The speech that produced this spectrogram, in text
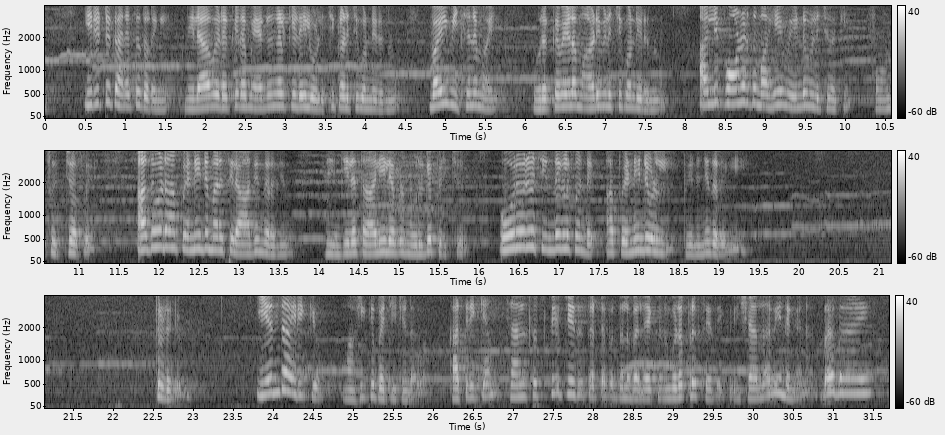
ഇരുട്ട് കനത്തു തുടങ്ങി. നിലാവ് ഇടയ്ക്കിടെ മേഘങ്ങൾക്കിടയിൽ ഒളിച്ചു കളിച്ചുകൊണ്ടിരുന്നു. വഴി വിജനമായി. ഉറക്കവേള മാടി വിളിച്ചുകൊണ്ടിരുന്നു. അല്ലി ഫോണെടുത്ത് മഹിയെ വീണ്ടും വിളിച്ചു നോക്കി. Phone switch off. അതോടെ ആ പെണ്ണിന്റെ മനസ്സിൽ ആദ്യം നിറഞ്ഞു. നെഞ്ചിലെ താലിയിൽ അവൾ മുറുകെ പിടിച്ചു. ഓരോരോ ചിന്തകൾ കൊണ്ട് ആ പെണ്ണിന്റെ ഉള്ളിൽ പിണഞ്ഞു തുടങ്ങി. തുടരും. എന്തായിരിക്കും മഹിക്ക് പറ്റിയിട്ടുണ്ടാവുക? കാത്തിരിക്കാം. ചാനൽ സബ്സ്ക്രൈബ് ചെയ്ത് തൊട്ടപ്പുറത്തുള്ള ബെല്ലൈക്കണും കൂടെ പ്രസ് ചെയ്തേക്കും. ഇൻഷാല്ല വീണ്ടും കാണാം. Bye bye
